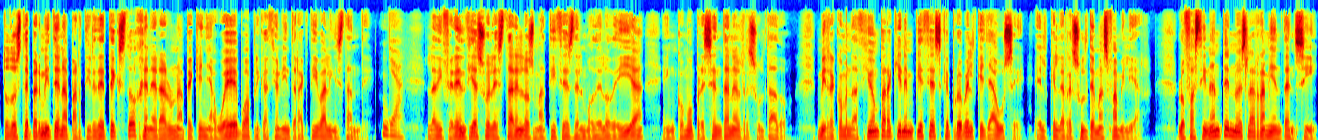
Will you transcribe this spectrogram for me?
Todos te permiten a partir de texto generar una pequeña web o aplicación interactiva al instante. Ya. La diferencia suele estar en los matices del modelo de IA, en cómo presentan el resultado. Mi recomendación para quien empiece es que pruebe el que ya use, el que le resulte más familiar. Lo fascinante no es la herramienta en sí,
